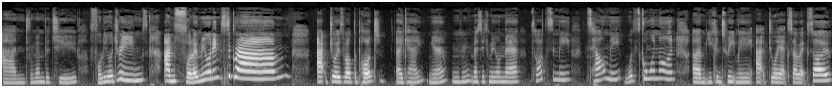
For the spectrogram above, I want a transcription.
And remember to follow your dreams and follow me on Instagram at Joy's World the pod. Okay, yeah. Mm-hmm. Message me on there. Talk to me. Tell me what's going on. Um, you can tweet me at joyxoxo.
